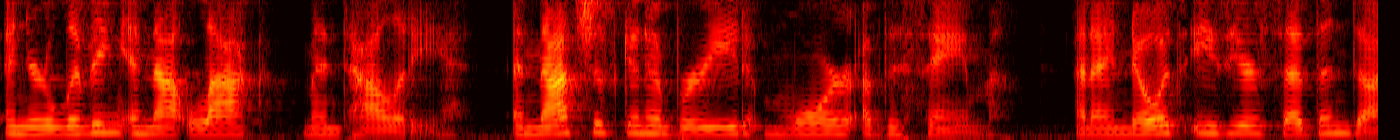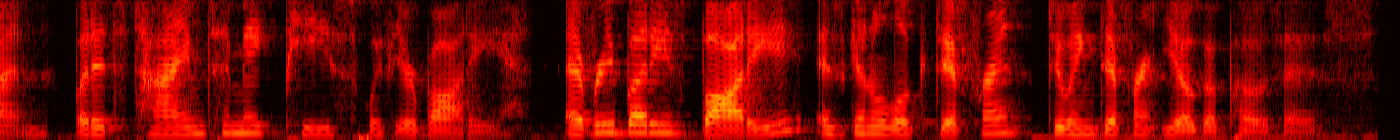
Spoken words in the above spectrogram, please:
and you're living in that lack mentality. And that's just going to breed more of the same. And I know it's easier said than done, but it's time to make peace with your body. Everybody's body is going to look different doing different yoga poses.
